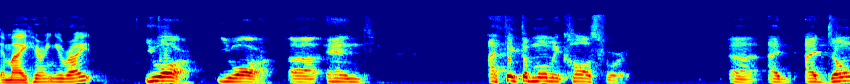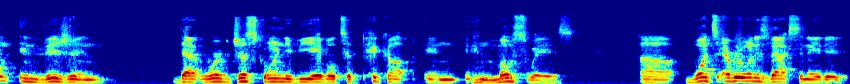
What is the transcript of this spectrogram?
Am I hearing you right? You are. You are. Uh, and I think the moment calls for it. Uh, I, I don't envision that we're just going to be able to pick up in, in most ways. Uh, once everyone is vaccinated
